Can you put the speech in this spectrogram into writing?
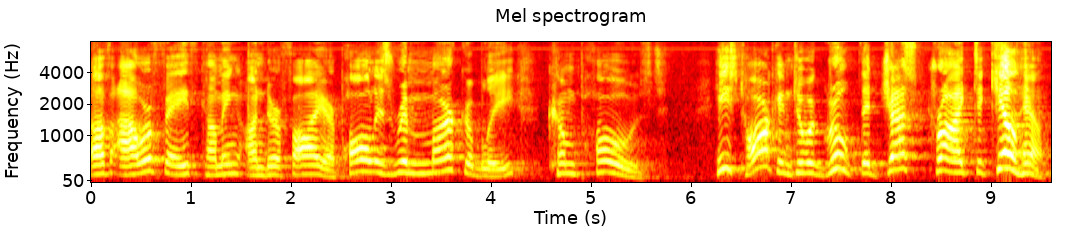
of our faith coming under fire. Paul is remarkably composed. He's talking to a group that just tried to kill him.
